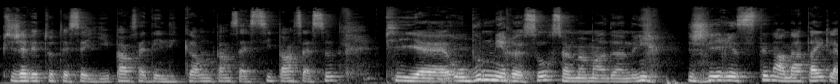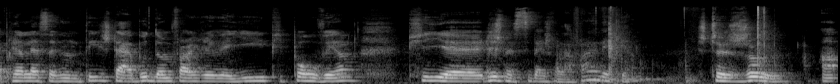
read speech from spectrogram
Puis j'avais tout essayé. Pense à des licornes, pense à ci, pense à ça. Puis euh, au bout de mes ressources, à un moment donné, j'ai récité dans ma tête la prière de la sérénité. J'étais à bout de me faire réveiller, puis pas ouvert. Puis euh, là, je me suis dit, ben, je vais la faire avec elle. Je te jure, en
